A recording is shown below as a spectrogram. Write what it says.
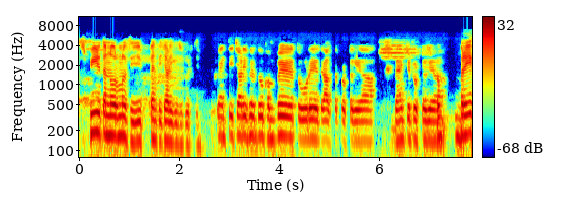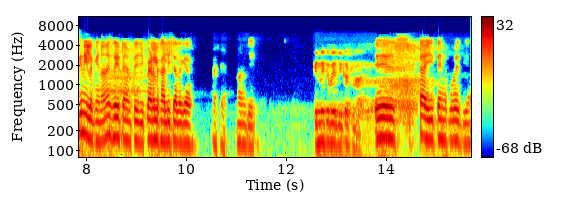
ਸਪੀਡ ਤਾਂ ਨੋਰਮਲ ਸੀ ਜੀ 35 40 ਦੀ ਸਪੀਡ ਸੀ। 35 40 ਫਿਰ ਦੋ ਖੰਭੇ ਤੋੜੇ ਦਰਖਤ ਟੁੱਟ ਗਿਆ ਬੈਂਚ ਟੁੱਟ ਗਿਆ। ਬ੍ਰੇਕ ਨਹੀਂ ਲੱਗੇ ਨਾ ਸਹੀ ਟਾਈਮ ਤੇ ਜੀ ਪੈਡਲ ਖਾਲੀ ਚੱਲ ਗਿਆ। ਅੱਛਾ। ਹਾਂਜੀ। ਕਿੰਨੇ ਕੁ ਵਜੇ ਦੀ ਘਟਨਾ ਹੈ? ਇਹ 2:30 3 ਵਜੇ ਦੀ ਆ।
